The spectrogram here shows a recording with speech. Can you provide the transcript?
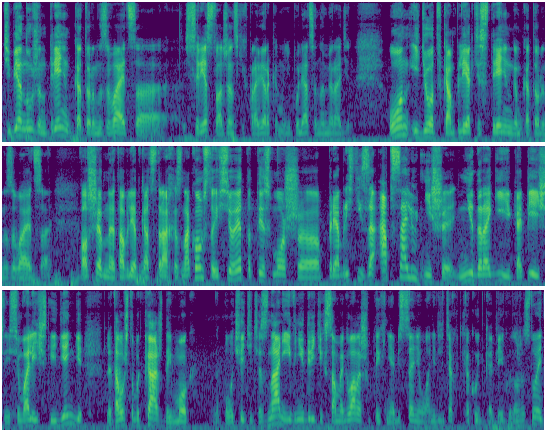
тебе нужен тренинг, который называется «Средства от женских проверок и манипуляций номер один». Он идет в комплекте с тренингом, который называется «Волшебная таблетка от страха знакомства». И все это ты сможешь э, приобрести за абсолютнейшие недорогие копеечные символические деньги для того, чтобы каждый мог получить эти знания и внедрить их. Самое главное, чтобы ты их не обесценивал, они для тебя хоть какую-то копейку должны стоить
